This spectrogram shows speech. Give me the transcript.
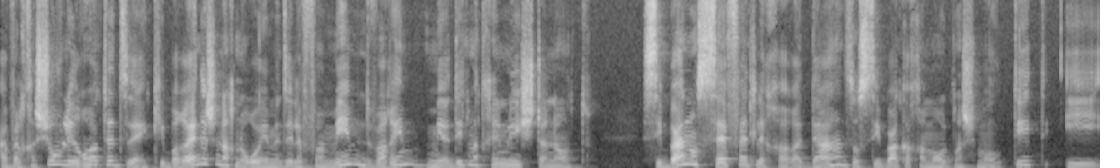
אבל חשוב לראות את זה, כי ברגע שאנחנו רואים את זה, לפעמים דברים מיידית מתחילים להשתנות. סיבה נוספת לחרדה, זו סיבה ככה מאוד משמעותית, היא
